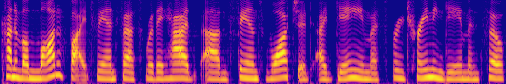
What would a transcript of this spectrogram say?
kind of a modified FanFest where they had um, fans watch a, a, game, a spring training game. And so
